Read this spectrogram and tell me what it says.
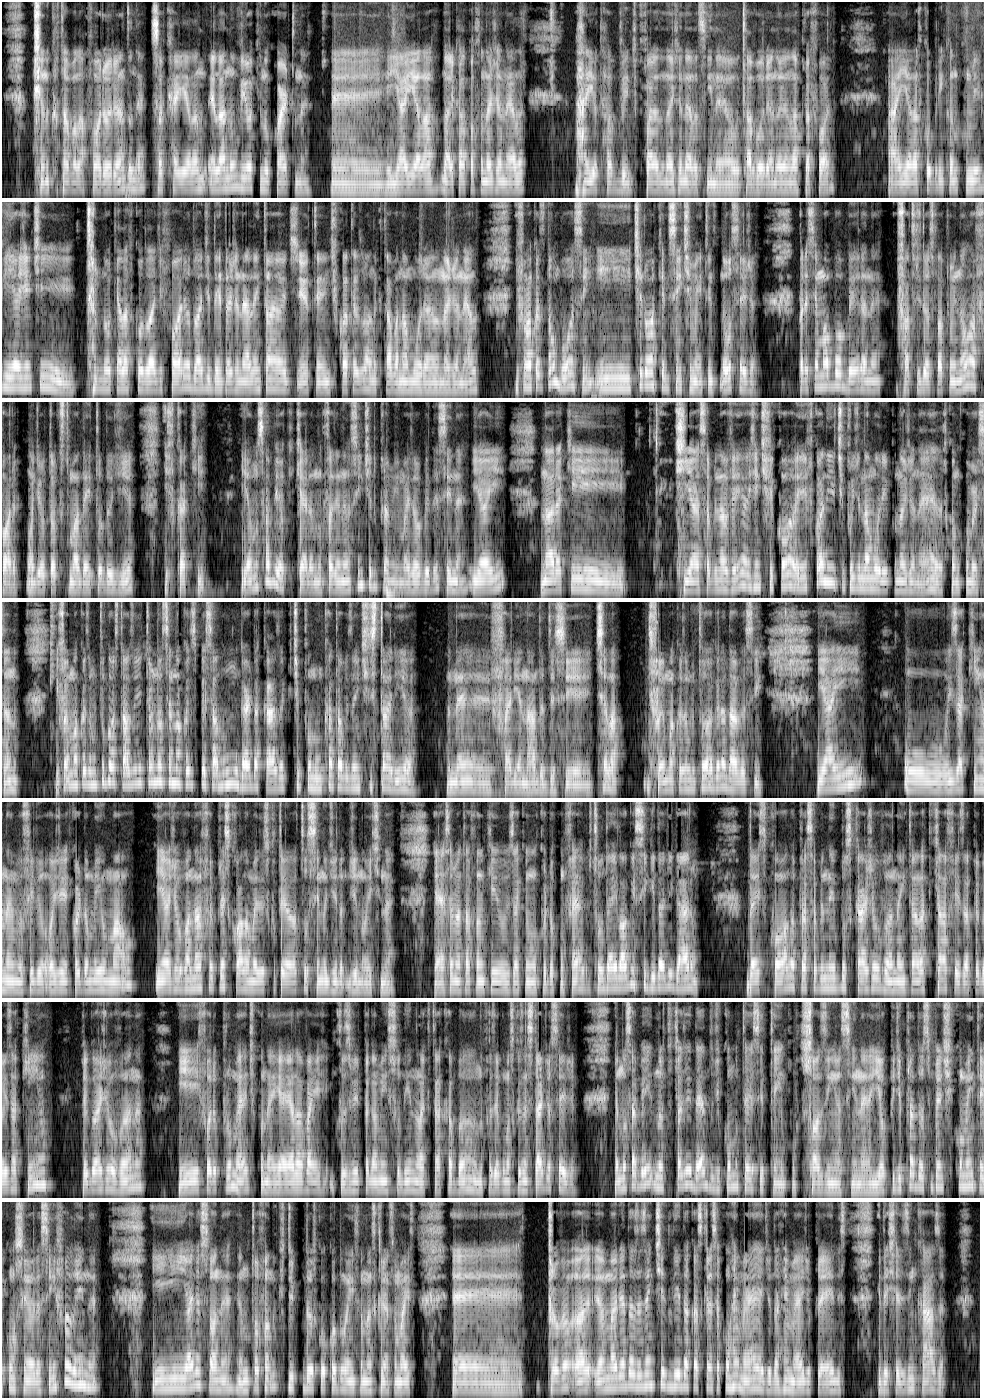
achando que eu tava lá fora orando, né? Só que aí ela, ela não viu aqui no quarto, né? É, e aí ela, na hora que ela passou na janela, aí eu tava tipo, parado na janela, assim, né? Eu tava orando, olhando lá pra fora. Aí ela ficou brincando comigo e a gente terminou que ela ficou do lado de fora e eu do lado de dentro da janela, então a gente ficou até zoando que tava namorando na janela. E foi uma coisa tão boa assim e tirou aquele sentimento. Ou seja, parecia uma bobeira, né? O fato de Deus falar pra mim não lá fora, onde eu tô acostumado a ir todo dia e ficar aqui. E eu não sabia o que, que era, não fazia nenhum sentido para mim, mas eu obedeci, né? E aí, na hora que que a Sabrina veio, a gente ficou, e ficou ali, tipo, de namorico na janela, ficamos conversando. E foi uma coisa muito gostosa e tornou sendo uma coisa especial num lugar da casa que, tipo, nunca talvez a gente estaria, né, faria nada desse, sei lá. Foi uma coisa muito agradável, assim. E aí, o Isaquinho, né, meu filho, hoje acordou meio mal, e a Giovana foi pra escola, mas eu escutei ela tossindo de, de noite, né? E aí a Sabrina tava falando que o Isaquinho acordou com febre tudo, aí logo em seguida ligaram da escola pra Sabrina ir buscar a Giovana. Então ela, o que ela fez? Ela pegou o Isaquinho, pegou a Giovana e foram pro médico, né? E aí ela vai, inclusive, pegar minha insulina lá que tá acabando, fazer algumas coisas na cidade, ou seja, eu não sabia, não fazia ideia de como ter esse tempo sozinho assim, né? E eu pedi para Deus, simplesmente comentei com o Senhor assim e falei, né? E olha só, né? Eu não tô falando que Deus colocou doença nas crianças, mas é, a maioria das vezes a gente lida com as crianças com remédio, dá remédio para eles e deixa eles em casa.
